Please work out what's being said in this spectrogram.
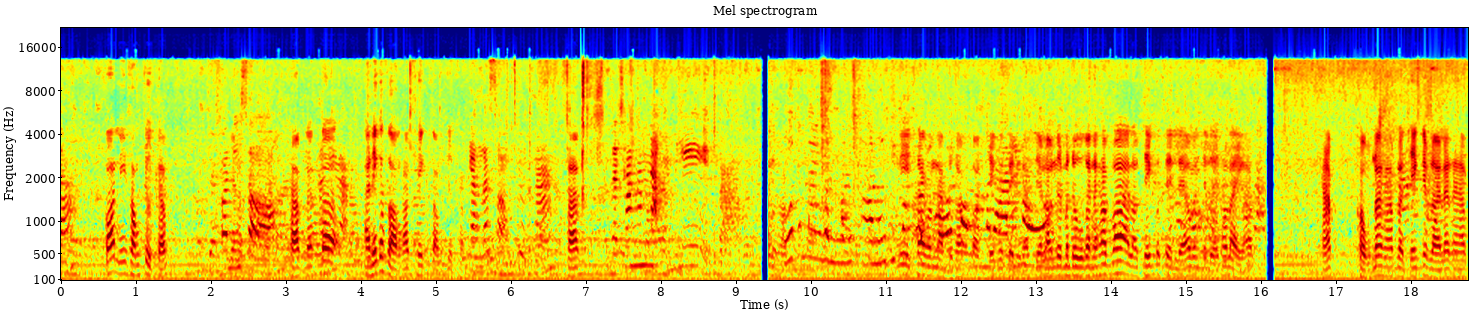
จ๊ะก้อนนี้ 2 จุดครับ ก้อนที่สองครับ แล้วก็อันนี้ก็ 2 ครับ เช็ค 2 จุดครับ อย่างละสองจุดนะ ครับ จะชั่งน้ำหนักไหมพี่โอ้ทำไมวันวันคาเลยที่นี่ช่างน้ำหนักดูครับ ก่อนเช็คเปอร์เซ็นต์ครับ เดี๋ยวเราจะมาดูกันนะครับ ว่าเราเช็คเปอร์เซ็นต์แล้วมันจะเหลือเท่าไหร่ครับ ครับ ขอบคุณมากครับ เราเช็คเรียบร้อยแล้วนะครับ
